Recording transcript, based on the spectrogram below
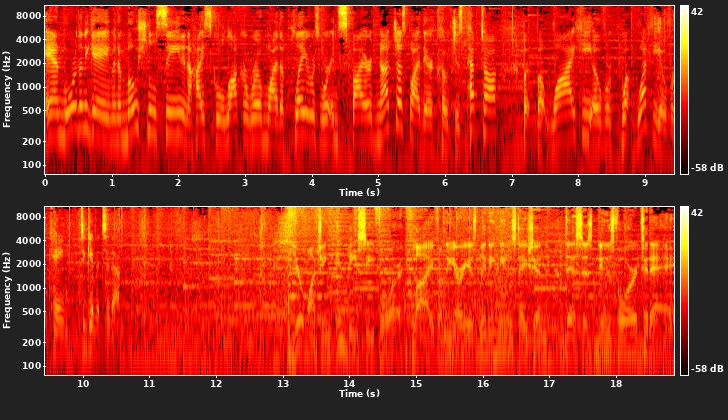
And more than a game, an emotional scene in a high school locker room, why the players were inspired not just by their coach's pep talk, but, but why he over what, what he overcame to give it to them. You're watching NBC4, live from the area's leading news station. This is News 4 Today.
